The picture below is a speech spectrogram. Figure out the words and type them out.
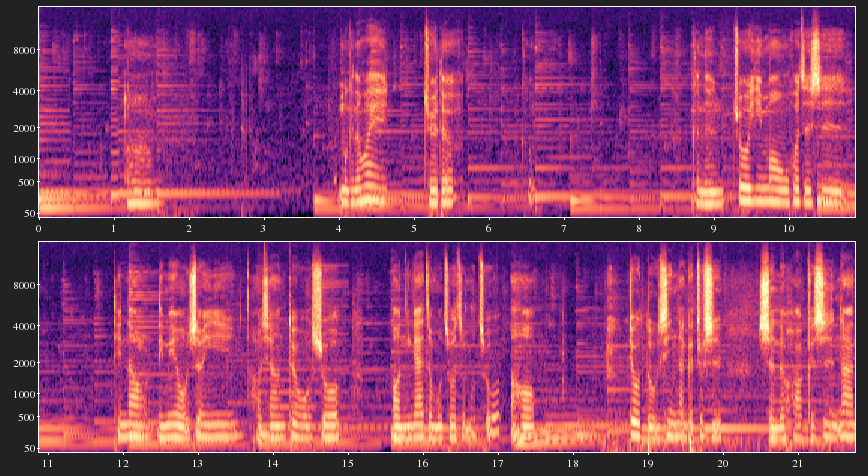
嗯，我们可能会觉得。可能做异梦，或者是听到里面有声音，好像对我说：“哦，你应该怎么做怎么做。”然后就笃信那个就是神的话。可是那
